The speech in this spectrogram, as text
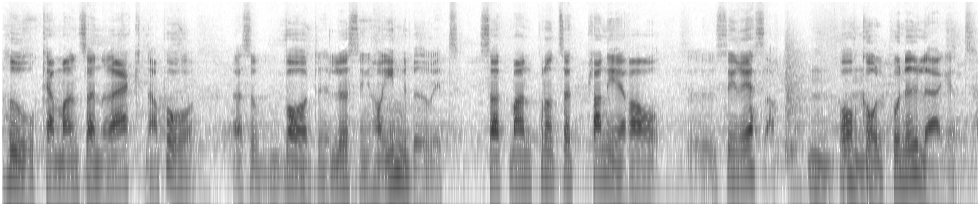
hur kan man sen räkna på alltså, vad lösningen har inneburit? Så att man på något sätt planerar eh, sin resa och har koll på nuläget.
